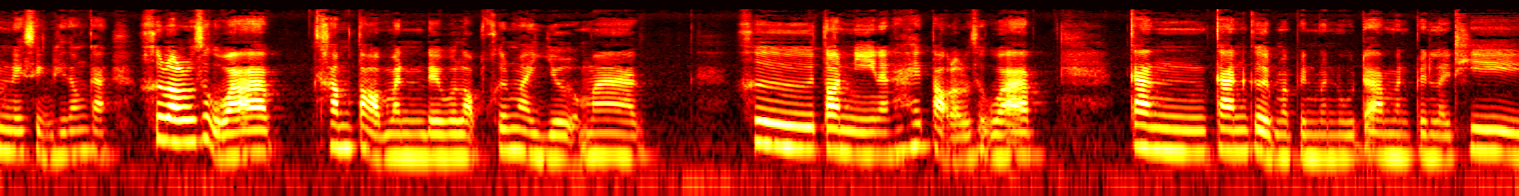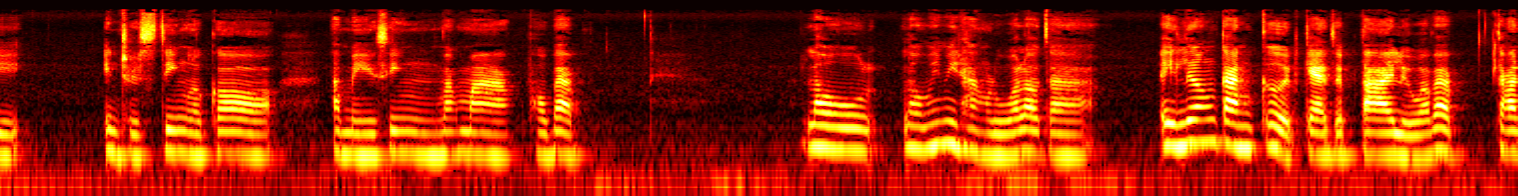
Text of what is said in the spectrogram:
ำในสิ่งที่ต้องการ คือเรารู้สึกว่าคำตอบมัน develop ขึ้นมาเยอะมาก คือตอนนี้นะถ้าให้ตอบเรารู้สึกว่า การการเกิดมาเป็นมนุษย์อะมันเป็นอะไรที่ interesting แล้วก็ amazing มาก ๆ เพราะแบบ เราเราไม่มีทางรู้ว่าเราจะไอเรื่องการเกิดแก่เจ็บตายหรือว่าแบบการ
